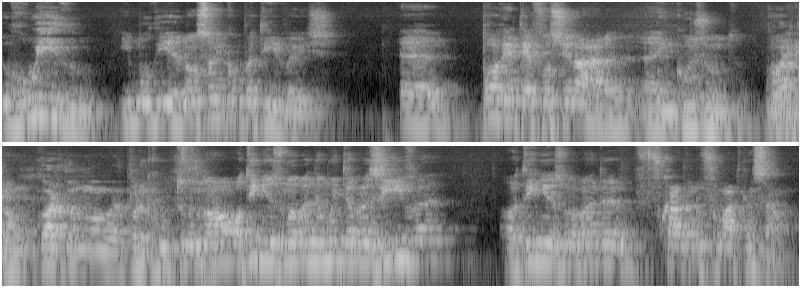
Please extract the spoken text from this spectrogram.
ruído e melodia não são incompatíveis Uh, podem até funcionar em conjunto. Cortam, é? cortam Porque tu não, ou tinhas uma banda muito abrasiva ou tinhas uma banda focada no formato de canção.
